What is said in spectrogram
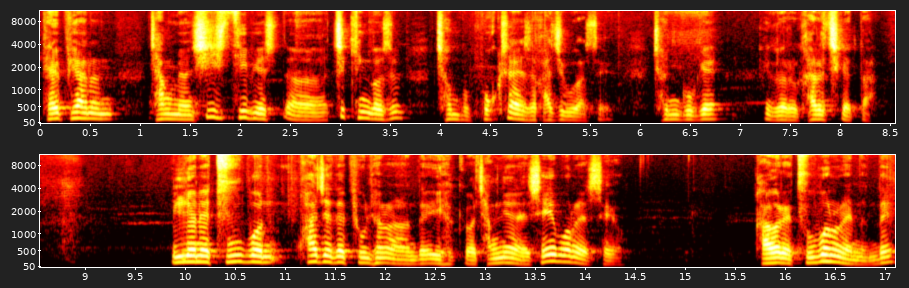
대피하는 장면 CCTV에 어, 찍힌 것을 전부 복사해서 가지고 갔어요. 전국에 이거를 가르치겠다. 1년에 두 번 화재 대피 훈련을 하는데 이 학교가 작년에 세 번을 했어요. 가을에 두 번을 했는데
